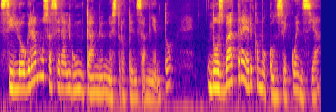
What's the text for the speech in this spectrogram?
Si logramos hacer algún cambio en nuestro pensamiento, nos va a traer como consecuencia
